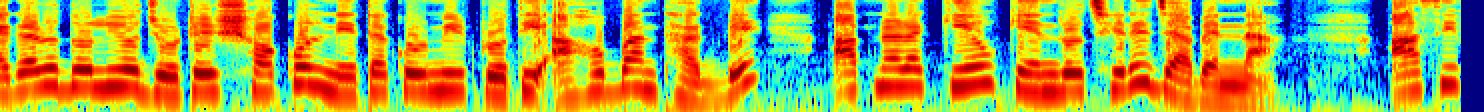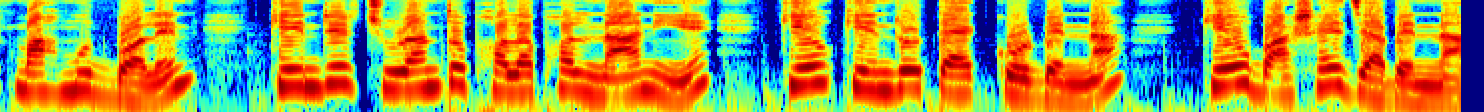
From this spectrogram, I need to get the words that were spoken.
এগারো দলীয় জোটের সকল নেতাকর্মীর প্রতি আহ্বান থাকবে, আপনারা কেউ কেন্দ্র ছেড়ে যাবেন না। আসিফ মাহমুদ বলেন, কেন্দ্রের চূড়ান্ত ফলাফল না নিয়ে কেউ কেন্দ্র ত্যাগ করবেন না, কেউ বাসায় যাবেন না।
